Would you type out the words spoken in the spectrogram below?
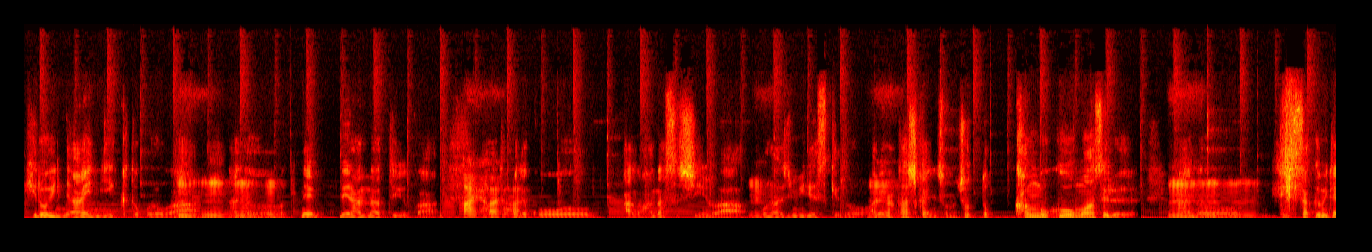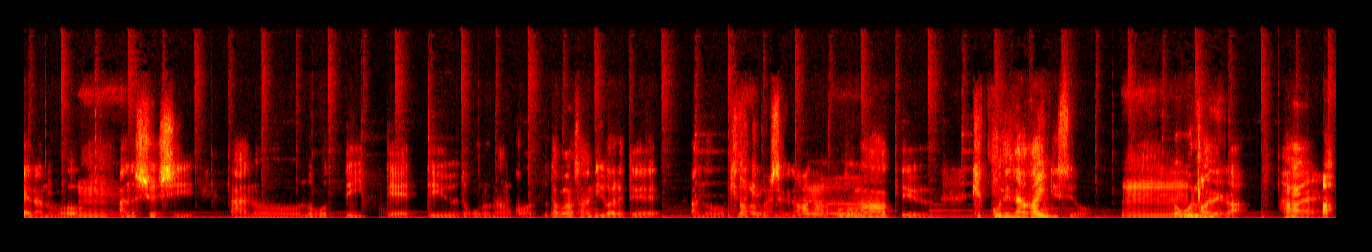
ヒロインに会いに行くところが、あのね、ベランダというか、はいはいはい。とこで。こうあの話すシーンはうん。おなじみですけど、うん。あれが確かにそのちょっと監獄を思わせる、うんあの傑作みたいなのを、うん。あの終始あの登っていってっていうところなんか歌丸さんに言われてあの気づきましたけどなるほどね。あなるほどなっていう。結構ね長いんですよ。うん。登るまでが。はい、あ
